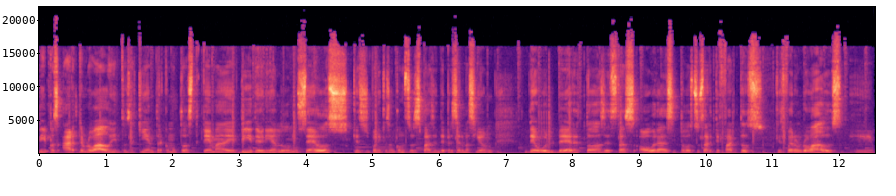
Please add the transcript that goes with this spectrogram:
di, pues arte robado. Y entonces aquí entra como todo este tema de, di, deberían los museos, que se supone que son como estos espacios de preservación, devolver todas estas obras y todos estos artefactos que fueron robados. Em,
